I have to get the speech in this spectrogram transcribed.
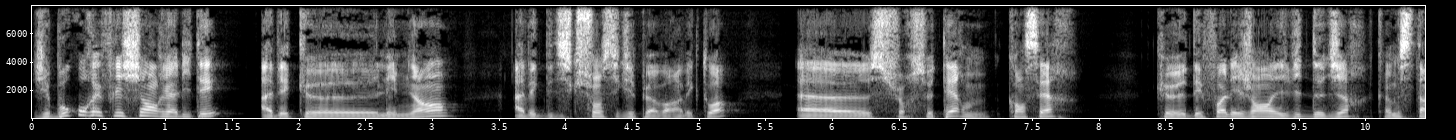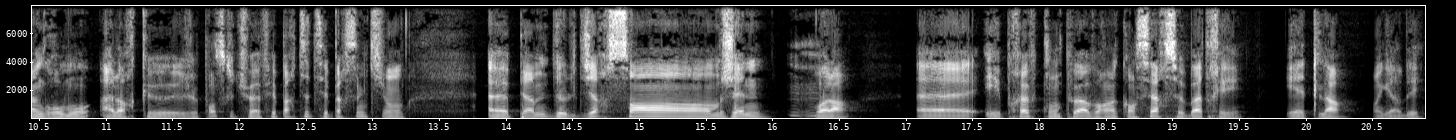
j'ai beaucoup réfléchi en réalité avec euh, les miens, avec des discussions aussi que j'ai pu avoir avec toi, euh, sur ce terme cancer que des fois les gens évitent de dire comme c'était un gros mot, alors que je pense que tu as fait partie de ces personnes qui ont euh, permis de le dire sans gêne, voilà, euh, et preuve qu'on peut avoir un cancer, se battre et, et être là. Regardez,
